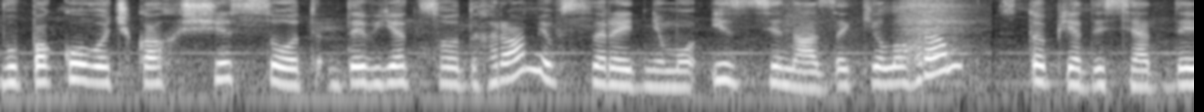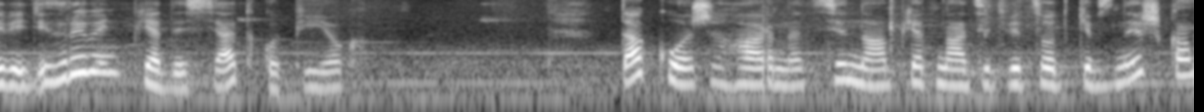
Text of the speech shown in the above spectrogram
в упаковочках 600-900 грамів в середньому із ціна за кілограм 159 гривень 50 копійок. Також гарна ціна 15% знижка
